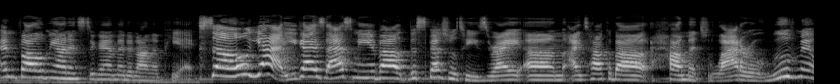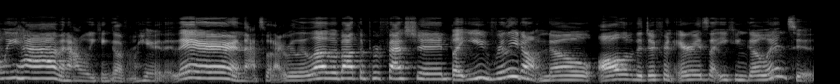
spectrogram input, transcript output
and follow me on Instagram at AdanaPA. So yeah, you guys asked me about the specialties, right? Um, I talk about how much lateral movement we have and how we can go from here to there, and that's what I really love about the profession. But you really don't know all of the different areas that you can go into.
